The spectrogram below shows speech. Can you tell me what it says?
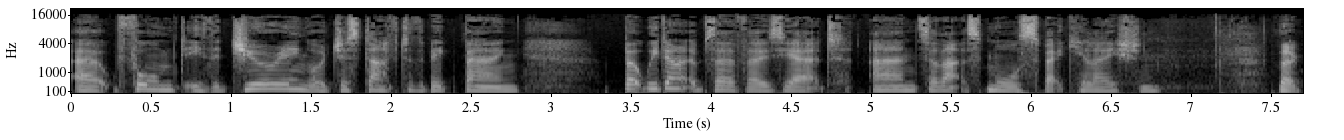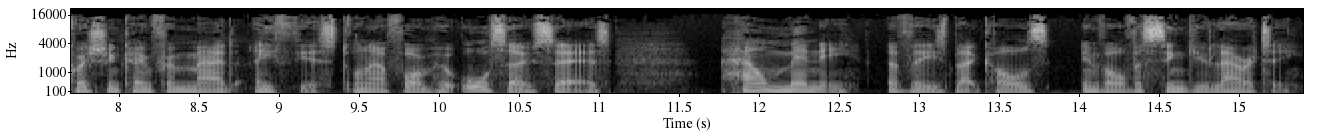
uh, formed either during or just after the Big Bang. but we don't observe those yet, and so that's more speculation. That question came from Mad Atheist on our forum, who also says, How many of these black holes involve a singularity?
